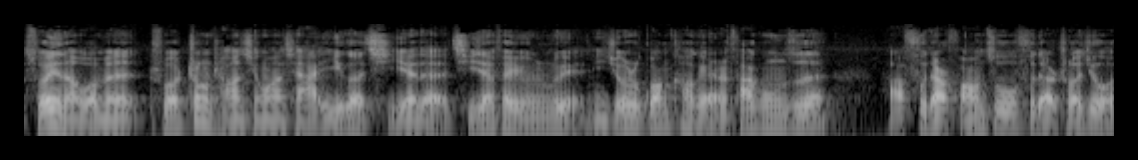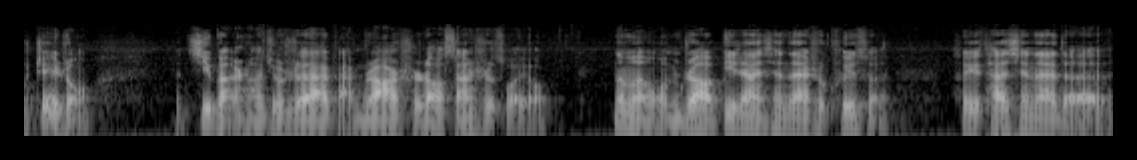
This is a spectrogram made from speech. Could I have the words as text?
所以呢，我们说正常情况下，一个企业的期间费用率，你就是光靠给人发工资啊，付点房租，付点折旧，这种基本上就是在百分之二十到三十左右。那么我们知道 B 站现在是亏损，所以它现在的。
